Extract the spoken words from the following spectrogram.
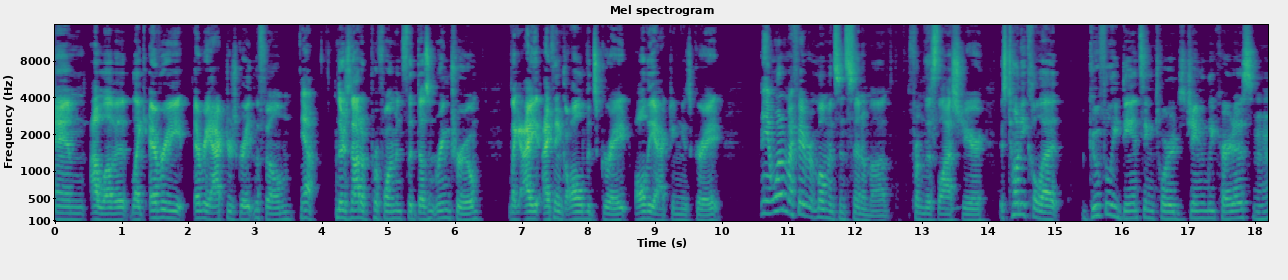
and I love it. Like every every actor's great in the film. Yeah. There's not a performance that doesn't ring true. Like I I think all of it's great. All the acting is great. Man, one of my favorite moments in cinema from this last year is Toni Collette goofily dancing towards Jamie Lee Curtis, hmm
